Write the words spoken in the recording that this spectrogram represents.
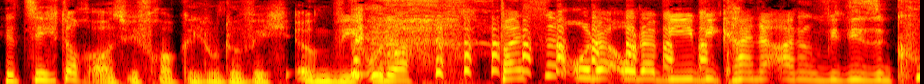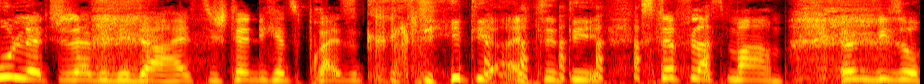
jetzt sehe ich doch aus wie Frau Ludowig irgendwie. Oder weißt du, oder oder wie, wie, keine Ahnung, wie diese Coolidge oder wie die da heißt, die ständig jetzt Preise kriegt, die, die alte, die Stiflers Mom. Irgendwie so.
